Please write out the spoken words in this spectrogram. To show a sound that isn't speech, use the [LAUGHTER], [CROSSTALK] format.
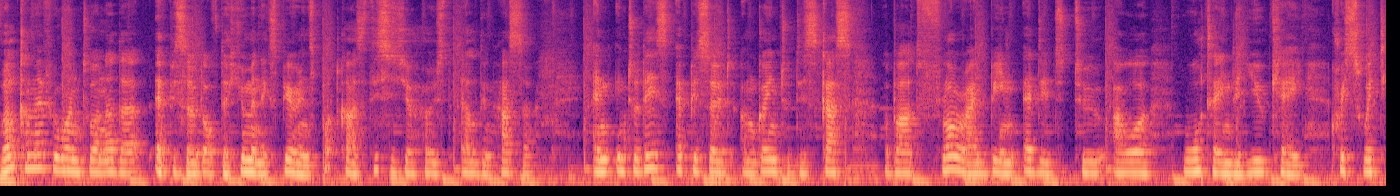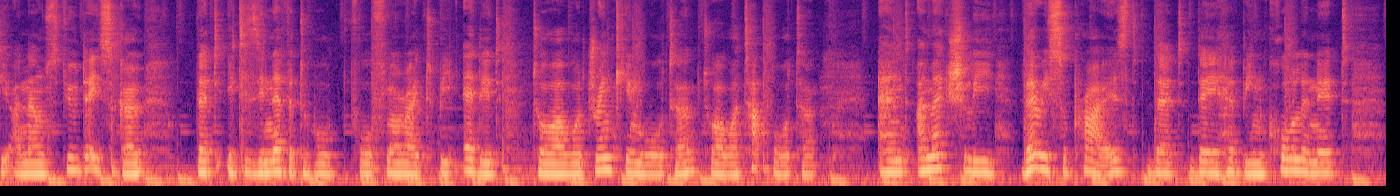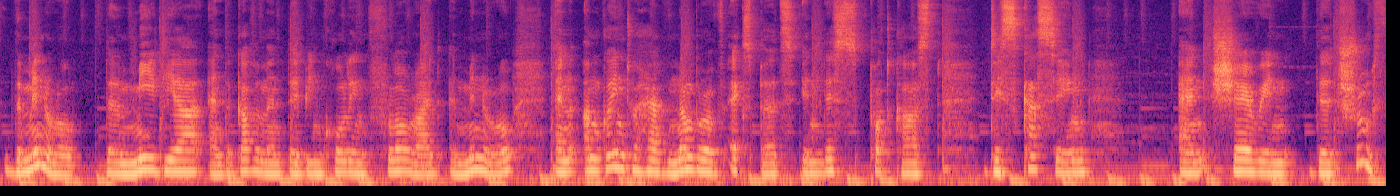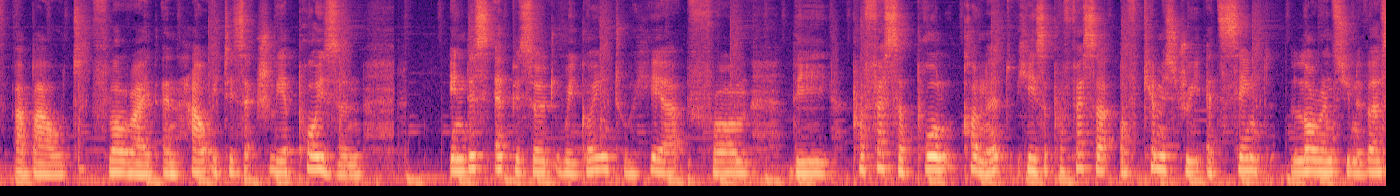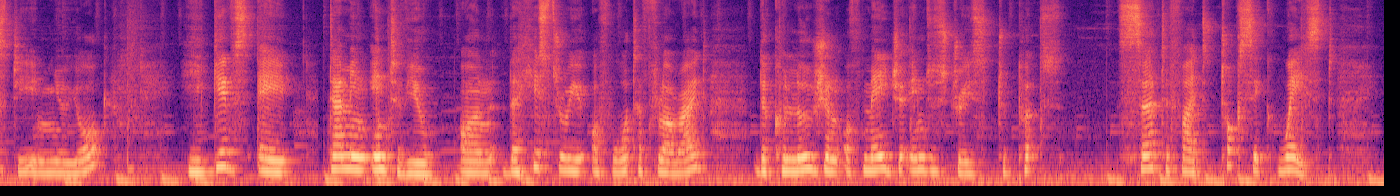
Welcome everyone to another episode of the Human Experience podcast. This is your host Eldin Hassa. And in today's episode, I'm going to discuss about fluoride being added to our water in the UK. Chris Whitty announced a few days ago that it is inevitable for fluoride to be added to our drinking water, to our tap water. And I'm actually very surprised that they have been calling it the mineral. The media and the government they've been calling fluoride a mineral, and I'm going to have a number of experts in this podcast discussing and sharing the truth about fluoride and how it is actually a poison. In this episode, we're going to hear from the Professor Paul Connett. He's a professor of chemistry at St. Lawrence University in New York. He gives a damning interview on the history of water fluoride, the collusion of major industries to put certified toxic waste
